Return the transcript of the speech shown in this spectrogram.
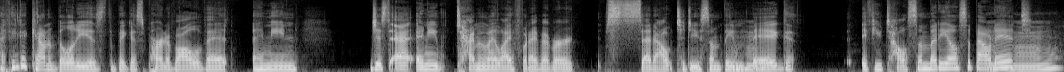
I think accountability is the biggest part of all of it. I mean, just at any time in my life when I've ever set out to do something Mhm. big, if you tell somebody else about it, Mhm.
